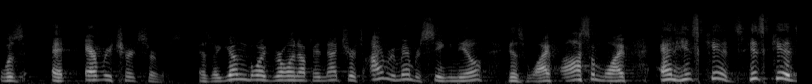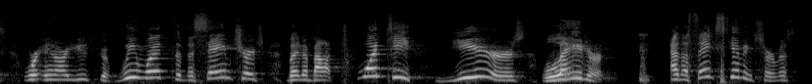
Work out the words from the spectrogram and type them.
was at every church service. As a young boy growing up in that church, I remember seeing Neil, his wife, awesome wife, and his kids. His kids were in our youth group. We went to the same church, but about 20 years later, at a Thanksgiving service,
